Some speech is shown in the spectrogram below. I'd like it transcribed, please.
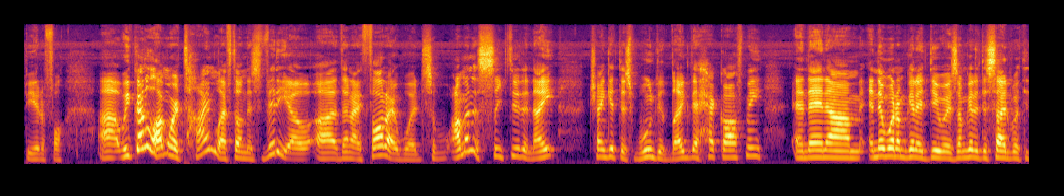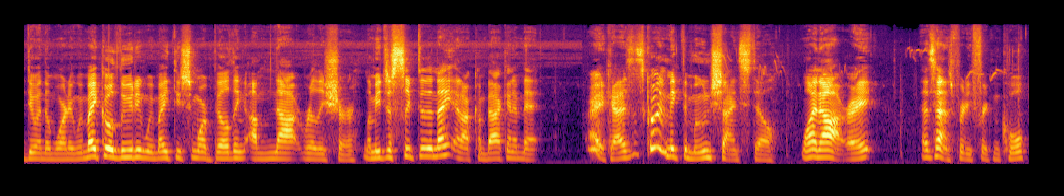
Beautiful. Uh, we've got a lot more time left on this video uh, than I thought I would. So I'm going to sleep through the night try and get this wounded leg the heck off me. And then, um, and then what I'm to do is I'm to decide what to do in the morning. We might go looting. We might do some more building. I'm not really sure. Let me just sleep through the night and I'll come back in a minute. All right, guys, let's go ahead and make the moonshine still. Why not, right? That sounds pretty freaking cool.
